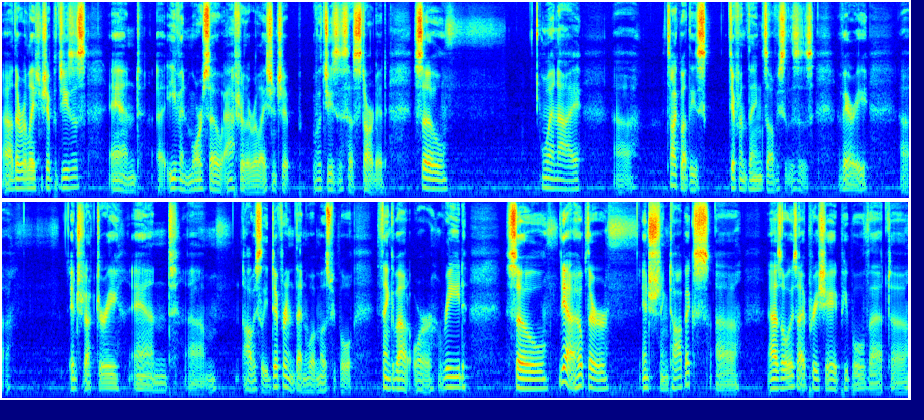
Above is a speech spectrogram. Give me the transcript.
uh, their relationship with Jesus, and even more so after the relationship with Jesus has started. So when I uh, talk about these different things, obviously this is very uh, introductory and um, obviously different than what most people think about or read. So yeah, I hope they're interesting topics. Uh, as always, I appreciate people that uh,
